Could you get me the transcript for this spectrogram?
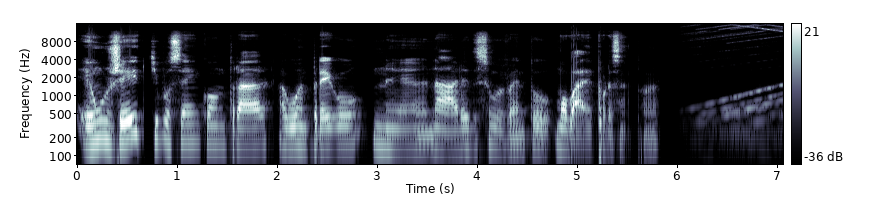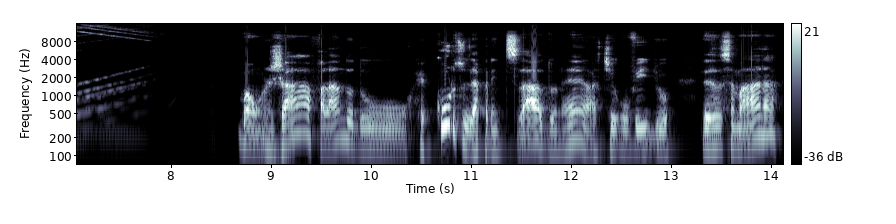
é um jeito de você encontrar algum emprego né, na área de desenvolvimento mobile, por exemplo. Né? Bom, já falando do recurso de aprendizado, né, artigo vídeo dessa semana,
